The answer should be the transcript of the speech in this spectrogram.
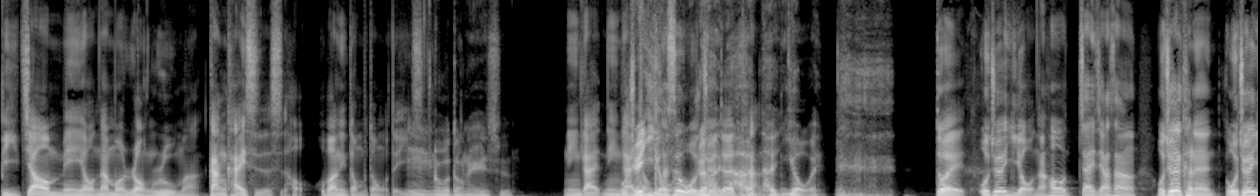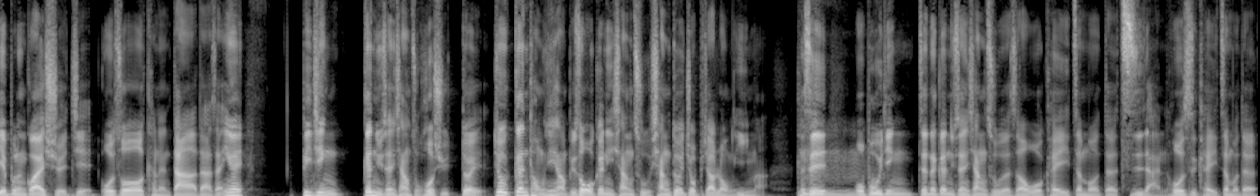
比较没有那么融入嘛。刚开始的时候，我不知道你懂不懂我的意思。嗯，我懂你意思。你应该，你应该觉得有，可是我觉得很很有哎。对，我觉得有，然后再加上，我觉得可能，我觉得也不能怪学姐。我说可能大二大三，因为毕竟跟女生相处，或许对，就跟同性相，比如说我跟你相处，相对就比较容易嘛。可是我不一定真的跟女生相处的时候，我可以这么的自然，或者是可以这么的，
